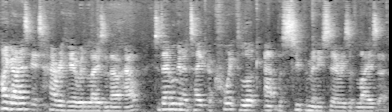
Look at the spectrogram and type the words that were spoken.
Hi guys, it's Harry here with Laser Know How. Today we're going to take a quick look at the Super Mini series of laser.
